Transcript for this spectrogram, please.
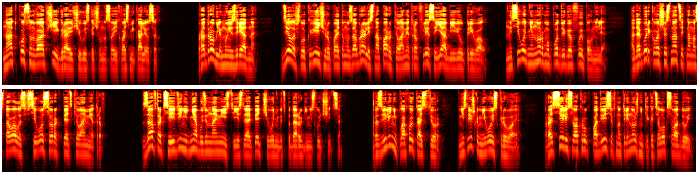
На откос он вообще играючи выскочил на своих восьми колесах. Продрогли мы изрядно. Дело шло к вечеру, поэтому забрались на пару километров в лес, и я объявил привал. На сегодня норму подвигов выполнили. А до Горького 16 нам оставалось всего 45 километров. Завтра к середине дня будем на месте, если опять чего-нибудь по дороге не случится. Развели неплохой костер, не слишком его и скрывая. Расселись вокруг, подвесив на треножнике котелок с водой.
